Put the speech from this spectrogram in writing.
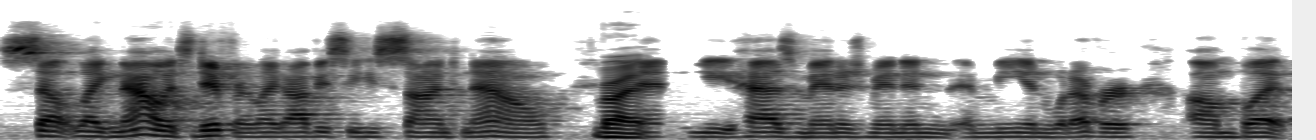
self like now it's different. Like obviously he's signed now right. and he has management and, and me and whatever. Um, but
